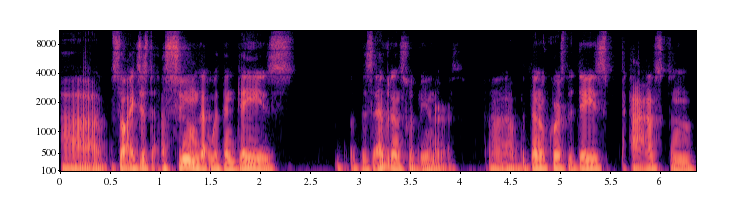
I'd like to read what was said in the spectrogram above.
Uh, so I just assumed that within days, this evidence would be unearthed. Uh, but then, of course, the days passed and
